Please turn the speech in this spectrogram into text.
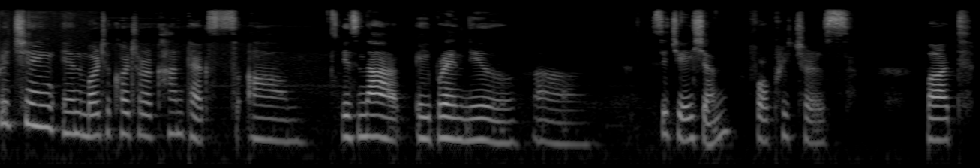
preaching in multicultural contexts um, is not a brand new uh, situation for preachers, but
